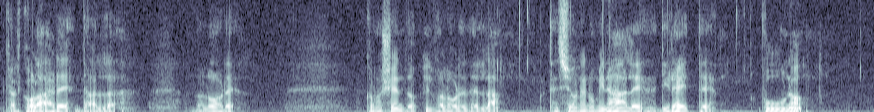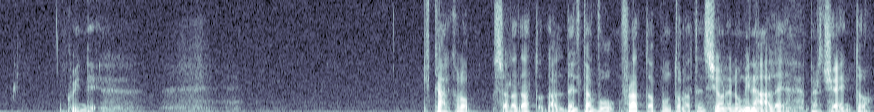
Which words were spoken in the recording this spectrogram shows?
calcolare dal valore conoscendo il valore della tensione nominale di rete V1 quindi il calcolo sarà dato dal delta V fratto appunto la tensione nominale per cento.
